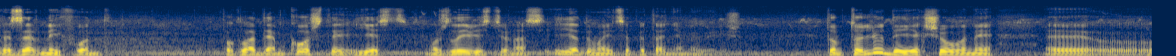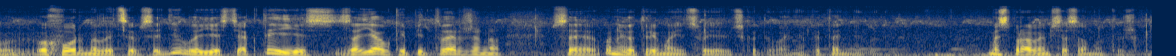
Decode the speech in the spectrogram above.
резервний фонд покладемо кошти, є можливість у нас, і я думаю, це питання ми вирішимо. Тобто люди, якщо вони е, оформили це все діло, є акти, є заявки, підтверджено, все, вони отримають своє відшкодування. Питань не буде. Ми справимося самотужки.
